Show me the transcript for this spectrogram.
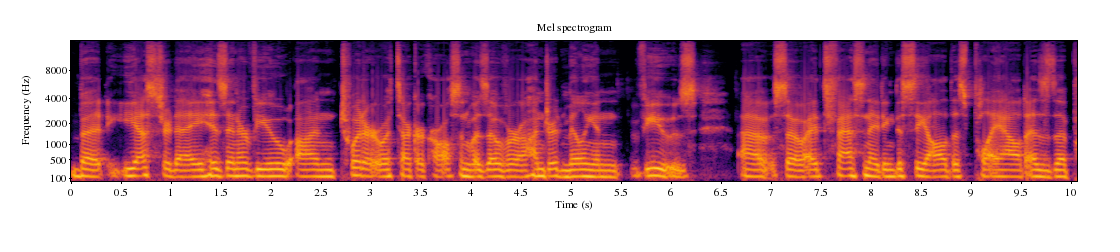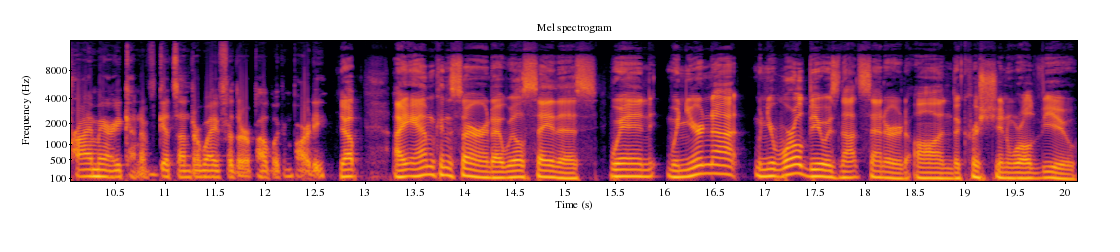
but yesterday his interview on Twitter with Tucker Carlson was over 100 million views. Uh, so it's fascinating to see all this play out as the primary kind of gets underway for the Republican Party. Yep. I am concerned. I will say this. When when you're not when your worldview is not centered on the Christian worldview,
